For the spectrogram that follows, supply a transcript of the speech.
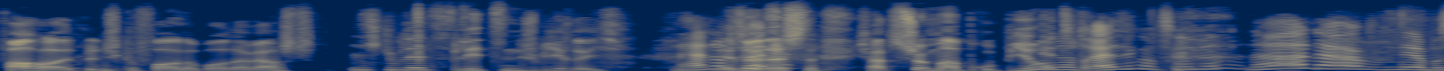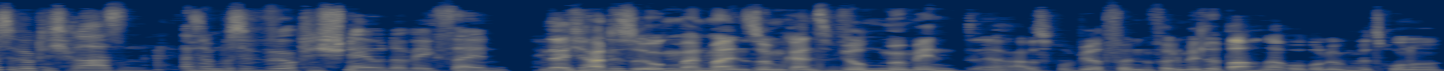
Fahrrad bin ich gefahren, aber da wäre Nicht geblitzt. Blitzen schwierig. Nein, Also, 30, das, ich habe es schon mal in probiert. der 30er-Zone? Na, na, nee, da musst du wirklich rasen. Also da musst du wirklich schnell unterwegs sein. Na, ich hatte es irgendwann mal in so einem ganz wirren Moment äh, ausprobiert von, von Mittelbach nach Oberlungwitz runter,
